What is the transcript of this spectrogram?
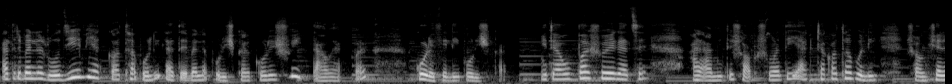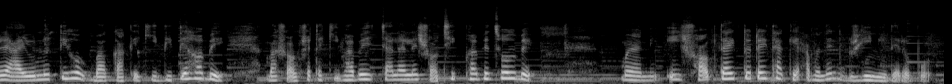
রাতের বেলা রোজই আমি এক কথা বলি, রাতের বেলা পরিষ্কার করে শুই, তাও একবার করে ফেলি পরিষ্কার। এটা অভ্যাস হয়ে গেছে। আর আমি তো সবসময়তেই একটা কথা বলি, সংসারের আয় উন্নতি হোক বা কাকে কি দিতে হবে বা সংসারটা কীভাবে চালালে সঠিকভাবে চলবে মানে এই সব দায়িত্বটাই থাকে আমাদের গৃহিণীদের ওপর।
